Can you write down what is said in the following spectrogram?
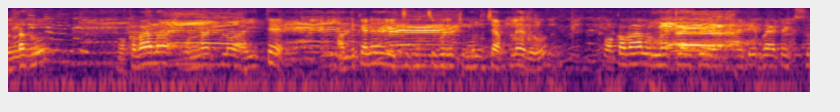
ఉండదు. ఒకవేళ ఉన్నట్లు అయితే అందుకనే ఈ చికిత్స గురించి ముందు చెప్పలేదు. ఒకవేళ ఉన్నట్లయితే యాంటీబయాటిక్స్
